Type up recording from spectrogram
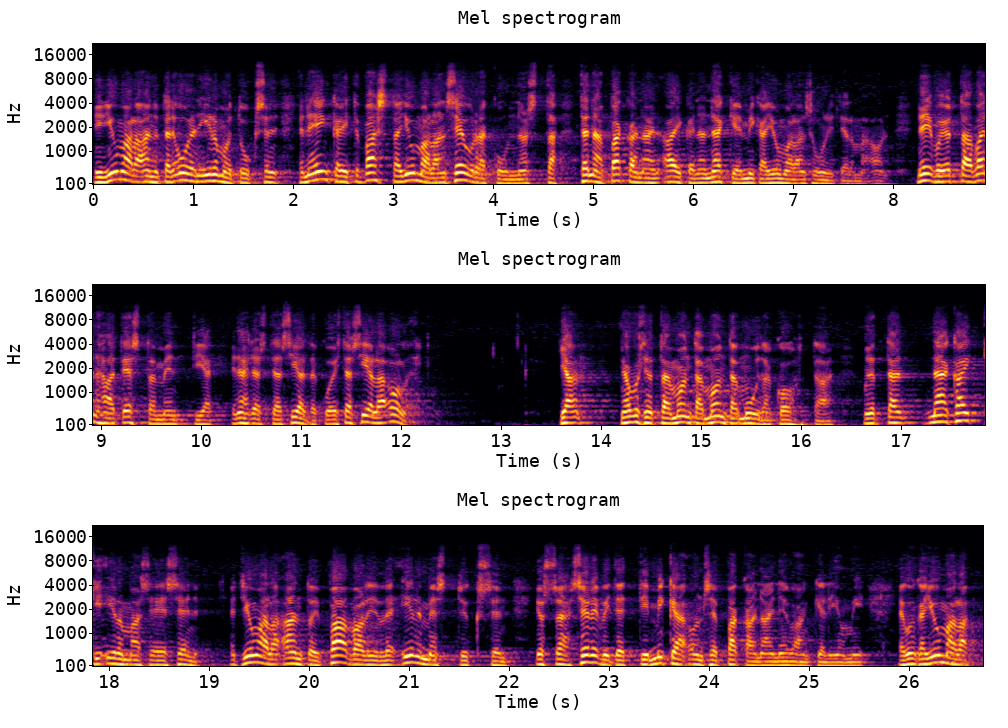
niin Jumala antoi tämän uuden ilmoituksen, ja ne enkelit vasta Jumalan seurakunnasta tänä pakanain aikana näkee, mikä Jumalan suunnitelma on. Ne ei voi ottaa vanhaa testamenttia ja nähdä sitä sieltä, kun ei sitä siellä ole. Ja mä voisin ottaa monta, monta muuta kohtaa, mutta nämä kaikki ilmaisee sen, että Jumala antoi Paavalille ilmestyksen, jossa selvitettiin, mikä on se pakanain evankeliumi. Ja kuinka Jumala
